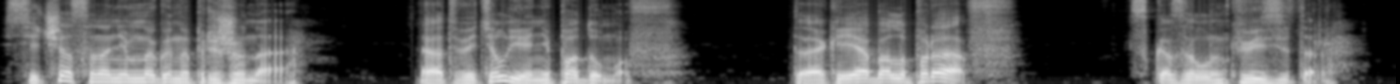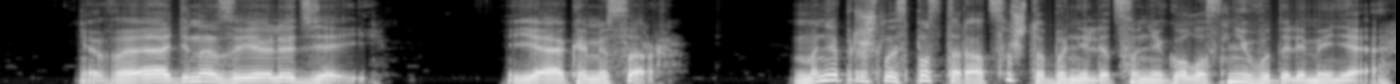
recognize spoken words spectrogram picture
«Сейчас она немного напряжена», — ответил я, не подумав. «Так я был прав», — сказал Инквизитор. «Вы один из ее людей. Я комиссар. Мне пришлось постараться, чтобы ни лицо, ни голос не выдали меня.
